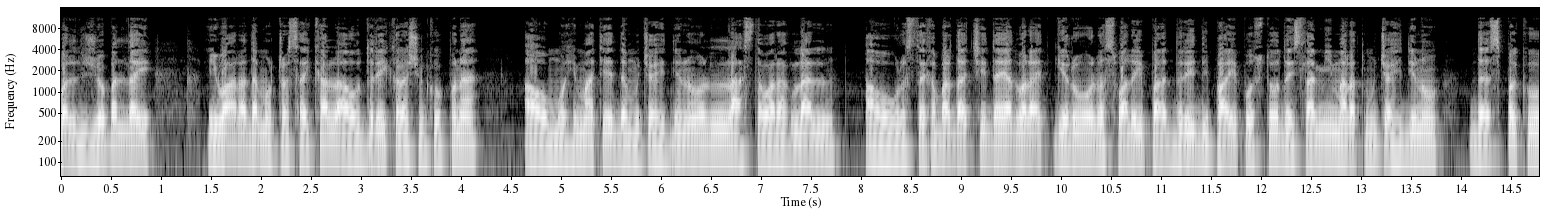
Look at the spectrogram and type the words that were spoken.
بل ژوبل دی یوه عراده موټر سایکل او درې کلاشینکوپونه او مهمات یې د مجاهدینو لاسته ورغلل او وروستۍ خبر دا چې د یاد ولایت ګیرو ولسوالۍ په درې دفاعي پوستو د اسلامي امارت مجاهدینو د سپکو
